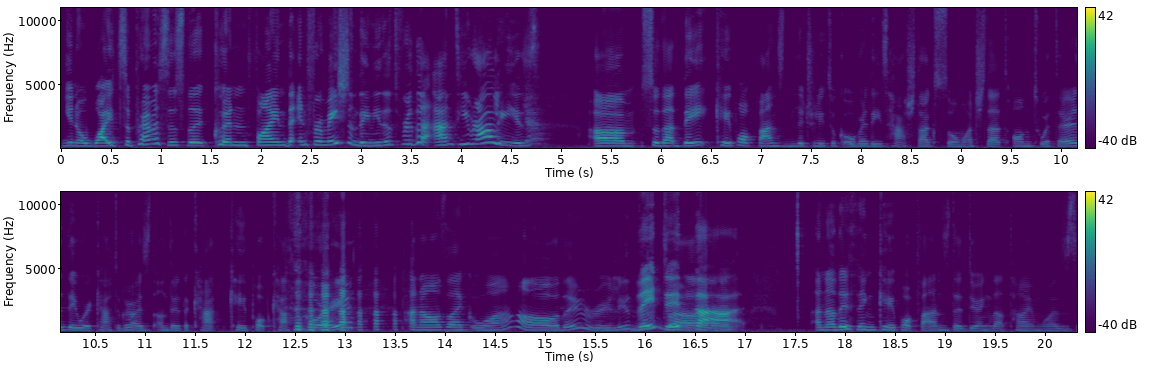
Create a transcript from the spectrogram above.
you know, white supremacists that couldn't find the information they needed for the anti rallies. Um, so that they K-pop fans literally took over these hashtags so much that on Twitter they were categorized under the ca- K-pop category, and I was like, wow, they really did They did that. Another thing K-pop fans did during that time was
